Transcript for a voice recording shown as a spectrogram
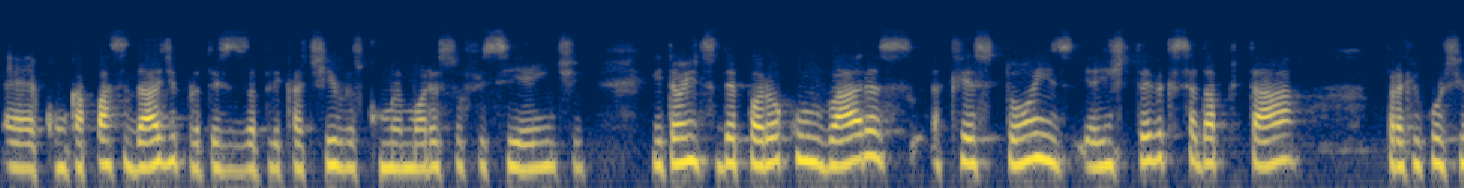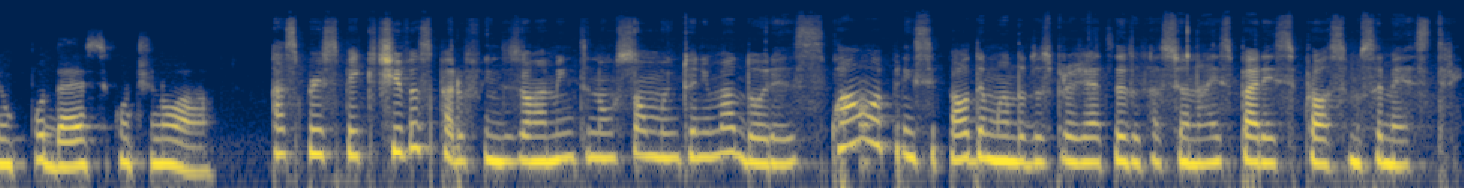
é, com capacidade para ter esses aplicativos, com memória suficiente. Então, a gente se deparou com várias questões e a gente teve que se adaptar para que o cursinho pudesse continuar. As perspectivas para o fim do isolamento não são muito animadoras. Qual a principal demanda dos projetos educacionais para esse próximo semestre?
